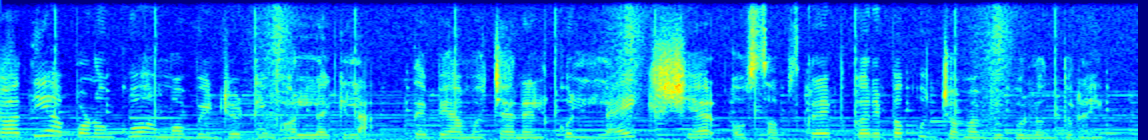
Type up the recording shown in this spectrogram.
जदि आपण को आम भिडी भल लगा तेब आम को लाइक शेयर और सब्सक्राइब करने को जमा भी बुलां नहीं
